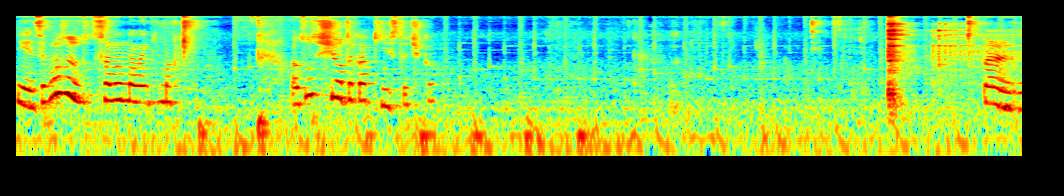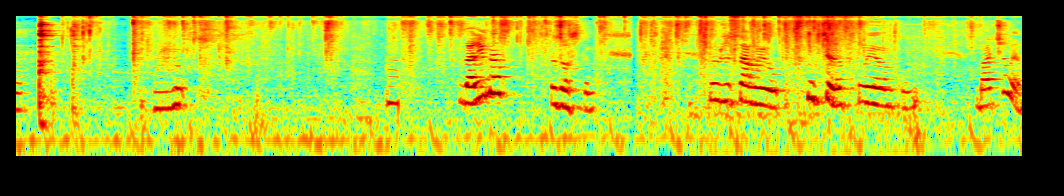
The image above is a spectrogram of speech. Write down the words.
Ні, це просто тут самий маленький маркер. А тут ще така кісточка. Перерва. Далі в нас зошити. Ми вже Сарою через хвилинку бачили,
